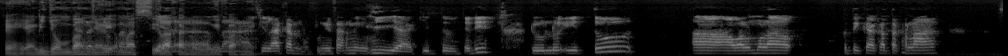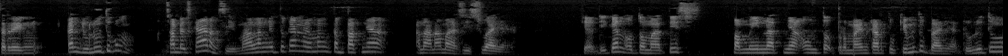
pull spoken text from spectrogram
Oke, yang di Jombang Daerah nyari Jombang. emas silakan Iya, hubungi nah, Fahmi. Silakan hubungi Fahmi. Iya, gitu. Jadi dulu itu uh, awal mula ketika katakanlah sering kan dulu tuh sampai sekarang sih Malang itu kan memang tempatnya anak-anak mahasiswa ya. Jadi kan otomatis peminatnya untuk bermain kartu game itu banyak. Dulu tuh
